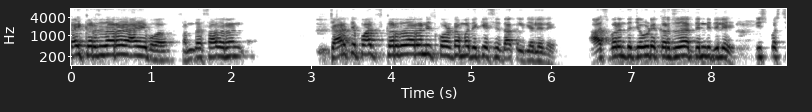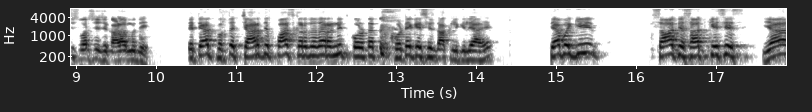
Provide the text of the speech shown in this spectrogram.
काही कर्जदार आहे बुवा. समजा साधारण चार ते पाच कर्जदारांनीच कोर्टामध्ये केसेस दाखल केलेले. आजपर्यंत जेवढे कर्जदार त्यांनी दिले तीस पस्तीस वर्षाच्या काळामध्ये तर त्यात फक्त चार ते पाच कर्जदारांनीच कोर्टात खोटे केसेस दाखल केले आहे. त्यापैकी सहा ते सात केसेस या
